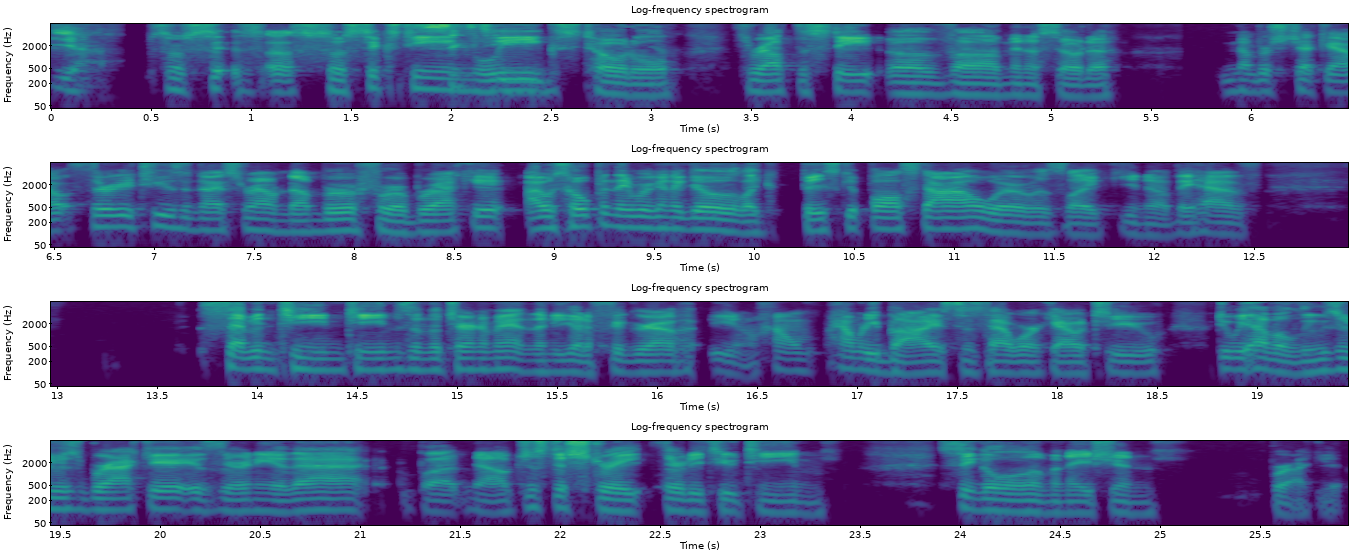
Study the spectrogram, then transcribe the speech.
Yeah. So uh, so 16, 16. leagues total throughout the state of uh, Minnesota. Numbers check out. 32 is a nice round number for a bracket. I was hoping they were going to go like basketball style, where it was like you know they have 17 teams in the tournament, and then you got to figure out you know how how many buys does that work out to? Do we have a losers bracket? Is there any of that? But no, just a straight 32 team single elimination bracket.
